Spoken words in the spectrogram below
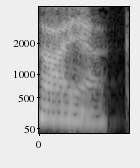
kayak.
